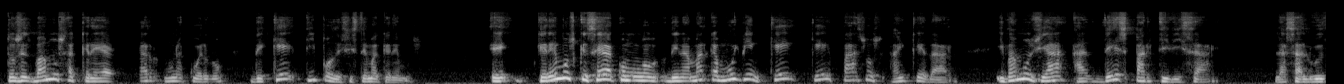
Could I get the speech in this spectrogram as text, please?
Entonces vamos a crear un acuerdo de qué tipo de sistema queremos. Eh, queremos que sea como Dinamarca, muy bien, ¿qué, ¿qué pasos hay que dar? Y vamos ya a despartidizar la salud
